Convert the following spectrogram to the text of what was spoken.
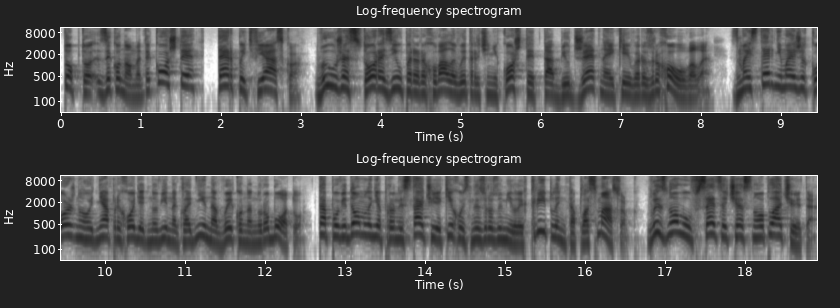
тобто зекономити кошти, терпить фіаско. Ви вже 100 разів перерахували витрачені кошти та бюджет, на який ви розраховували. З майстерні майже кожного дня приходять нові накладні на виконану роботу та повідомлення про нестачу якихось незрозумілих кріплень та пластмасок. Ви знову все це чесно оплачуєте,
